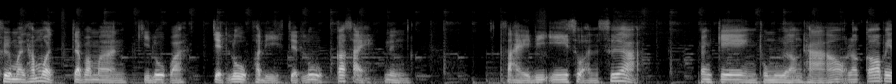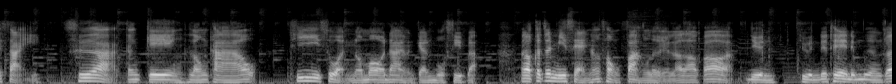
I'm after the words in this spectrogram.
คือมันทั้งหมดจะประมาณกี่ลูกวะ 7 ลูกพอดี 7 ลูกก็ใส่ 1 ใส่ DE ส่วนเสื้อ กางเกงถุงมือรองเท้า แล้วก็ไปใส่เสื้อกางเกงรองเท้า ที่ส่วน normal ได้เหมือนกันบวกสิบละเราก็จะมีแสงทั้งสองฝั่งเลย แล้วเราก็ยืนยืนเท่ๆในเมืองก็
